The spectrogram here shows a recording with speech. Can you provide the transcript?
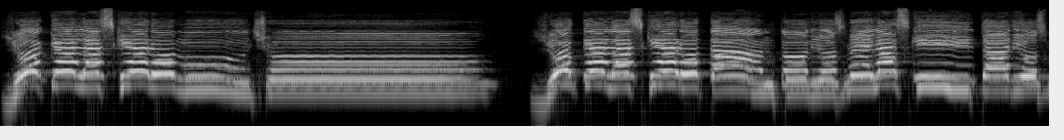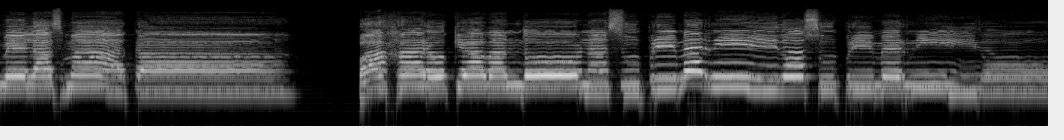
Yo que las quiero mucho. Yo que las quiero tanto, Dios me las quita, Dios me las mata. Pájaro que abandona su primer nido, su primer nido.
